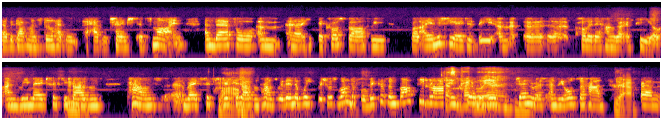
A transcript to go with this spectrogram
uh, the government still hadn't hadn't changed its mind, and therefore um, uh, across Bath we. Well, I initiated the um, uh, uh, holiday hunger appeal, and we made fifty pounds, uh, raised fifty Wow. thousand pounds within a week, which was wonderful because in Bath people are That's incredible, incredibly yeah. generous, and we also had Yeah. um,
